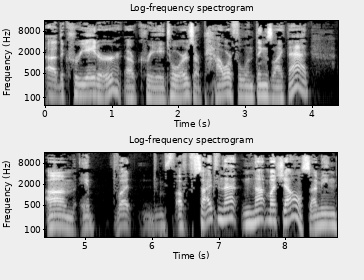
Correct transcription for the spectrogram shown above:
uh, the creator or creators are powerful and things like that. Um, it- but aside from that not much else. I mean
